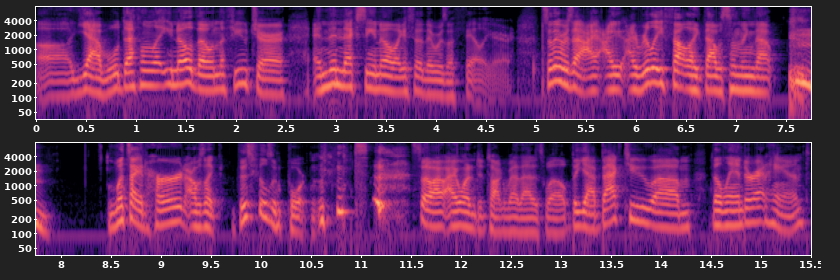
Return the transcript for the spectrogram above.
Uh, yeah, we'll definitely let you know though in the future. And then next thing you know, like I said, there was a failure. So there was. I, I, I really felt like that was something that once I had heard, I was like, this feels important. so I, I, wanted to talk about that as well. But yeah, back to um, the lander at hand.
